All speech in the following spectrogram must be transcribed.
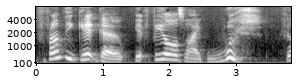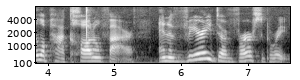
from the get go, it feels like whoosh, Philippi caught on fire. And a very diverse group.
